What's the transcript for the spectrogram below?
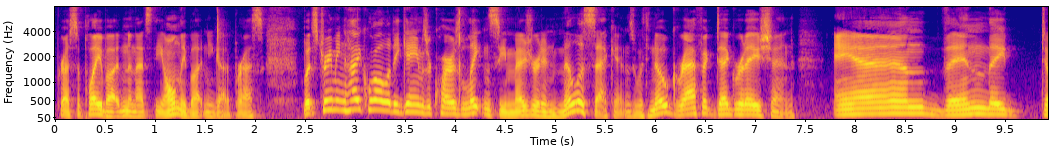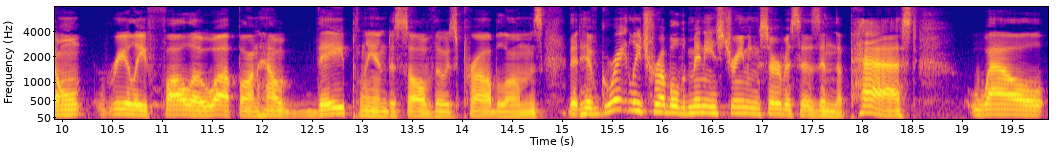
press a play button and that's the only button you got to press. But streaming high quality games requires latency measured in milliseconds with no graphic degradation. And then they don't really follow up on how they plan to solve those problems that have greatly troubled many streaming services in the past, while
